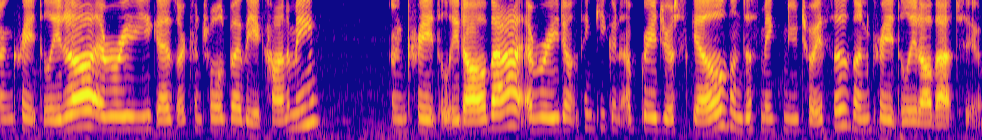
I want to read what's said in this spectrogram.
uncreate, delete it all. Everywhere you guys are controlled by the economy, uncreate, delete all that. Everywhere you don't think you can upgrade your skills and just make new choices, uncreate, delete all that too.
